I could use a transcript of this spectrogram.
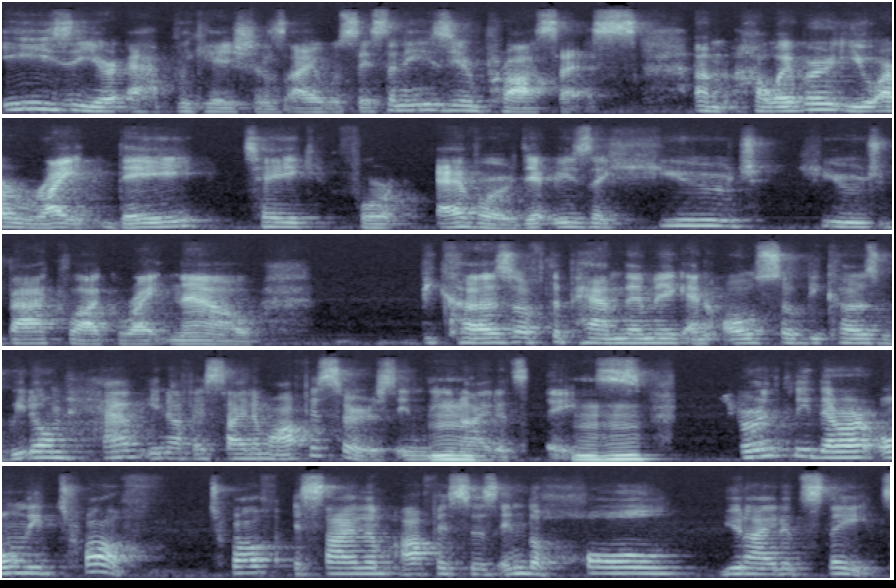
easier applications, I would say. It's an easier process. Um, however, you are right, they take forever. There is a huge, huge backlog right now because of the pandemic and also because we don't have enough asylum officers in the mm. United States. Mm-hmm. Currently, there are only 12 12 asylum offices in the whole United States.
